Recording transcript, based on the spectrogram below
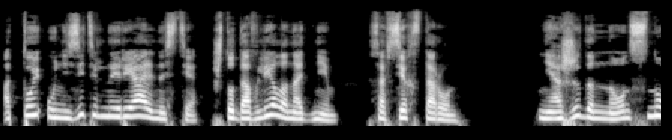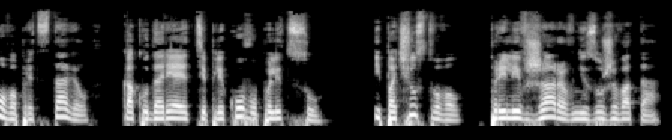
от той унизительной реальности, что давлела над ним со всех сторон. Неожиданно он снова представил, как ударяет Теплякову по лицу, и почувствовал прилив жара внизу живота.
